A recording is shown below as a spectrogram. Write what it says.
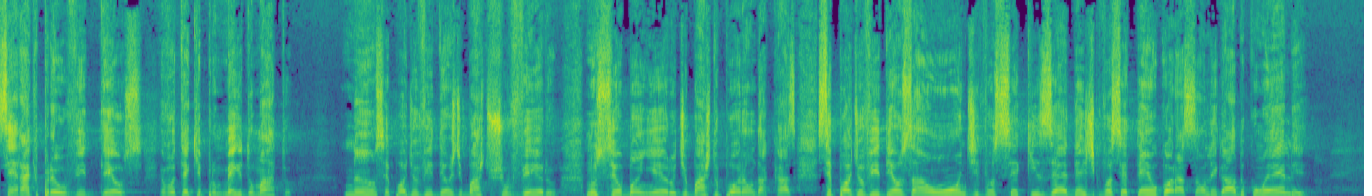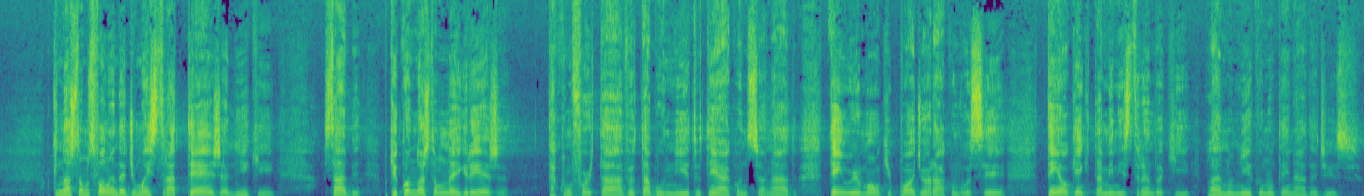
Será que para eu ouvir Deus eu vou ter que ir para o meio do mato? Não, você pode ouvir Deus debaixo do chuveiro, no seu banheiro, debaixo do porão da casa. Você pode ouvir Deus aonde você quiser, desde que você tenha o coração ligado com Ele. O que nós estamos falando é de uma estratégia ali que, sabe? Porque quando nós estamos na igreja, Está confortável, está bonito, tem ar-condicionado, tem o um irmão que pode orar com você, tem alguém que está ministrando aqui. Lá no Nico não tem nada disso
